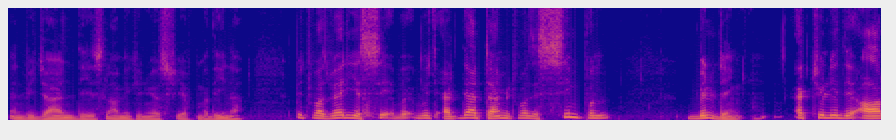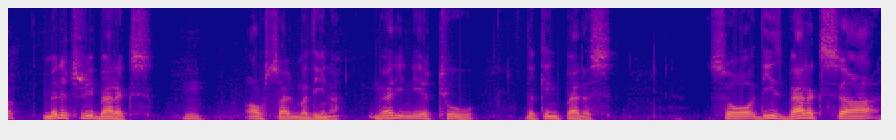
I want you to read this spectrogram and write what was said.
and we joined the Islamic University of Medina, which was very which at that time it was a simple building. Actually, they are military barracks outside Medina, very near to the King Palace. So these barracks uh,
